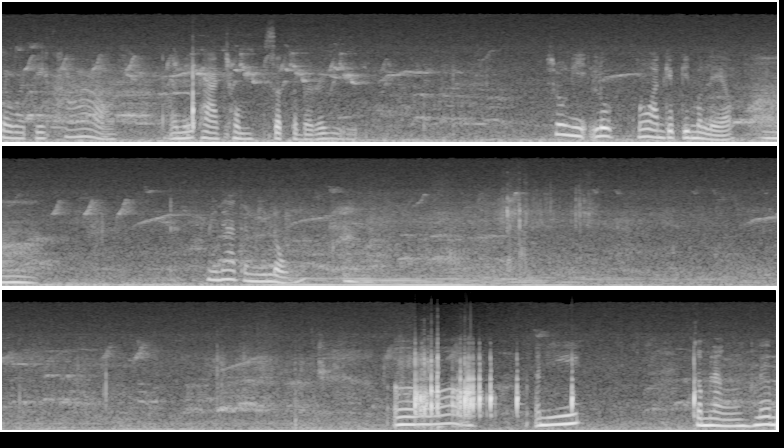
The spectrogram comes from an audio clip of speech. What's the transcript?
สวัสดีค่ะวันนี้พาชมสตรอเบอรี่ช่วงนี้ลูกเมื่อวานเก็บกินหมดแล้วมไม่น่าจะมีหลงอ๋ออันนี้กำลังเริ่ม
